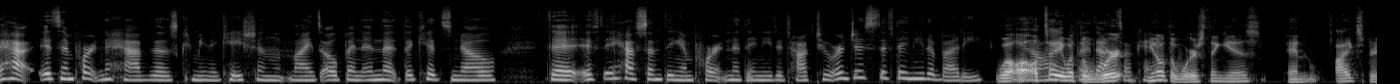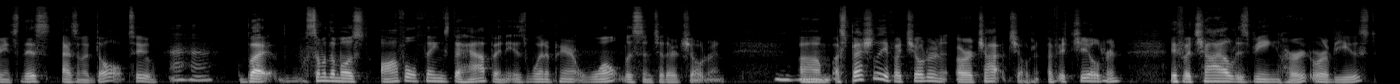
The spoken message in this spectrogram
ha- it's important to have those communication lines open, and that the kids know that if they have something important that they need to talk to, or just if they need a buddy. Well, I'll, tell you what the worst. okay. You know what the worst thing is, and I experienced this as an adult too. Uh-huh. But some of the most awful things to happen is when a parent won't listen to their children, Mm-hmm. um, especially if a children or a child children if a children if a child is being hurt or abused,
